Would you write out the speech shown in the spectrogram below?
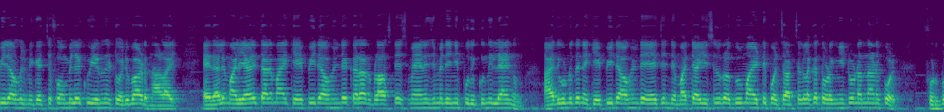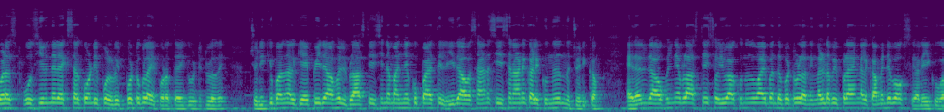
പി രാഹുൽ മികച്ച ഫോമിലേക്ക് ഉയർന്നിട്ട് ഒരുപാട് നാളായി. ഏതായാലും മലയാളി താരമായ കെ പി രാഹുലിന്റെ കരാർ ബ്ലാസ്റ്റേഴ്സ് മാനേജ്മെന്റ് ഇനി പുതുക്കുന്നില്ല എന്നും ആയതുകൊണ്ട് തന്നെ കെ പി രാഹുലിന്റെ ഏജന്റ് മറ്റ് ഐ എസ് എൽ ക്ലബ്ബുമായിട്ട് ഇപ്പോൾ ചർച്ചകളൊക്കെ തുടങ്ങിയിട്ടുണ്ടെന്നാണ് ഇപ്പോൾ ഫുട്ബോൾ എക്സ്ക്ലൂസീവ് എന്ന എക്സ് അക്കൗണ്ട് ഇപ്പോൾ റിപ്പോർട്ടുകളായി പുറത്തേക്ക് വിട്ടിട്ടുള്ളത്. ചുരുക്കി പറഞ്ഞാൽ കെ പി രാഹുൽ ബ്ലാസ്റ്റേഴ്സിന്റെ മഞ്ഞക്കുപ്പായത്തിൽ ഇത് അവസാന സീസണാണ് കളിക്കുന്നതെന്ന് ചുരുക്കം. ഏതായാലും രാഹുലിനെ ബ്ലാസ്റ്റേഴ്സ് ഒഴിവാക്കുന്നതുമായി ബന്ധപ്പെട്ടുള്ള നിങ്ങളുടെ അഭിപ്രായങ്ങൾ കമന്റ് ബോക്സിൽ അറിയിക്കുക.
